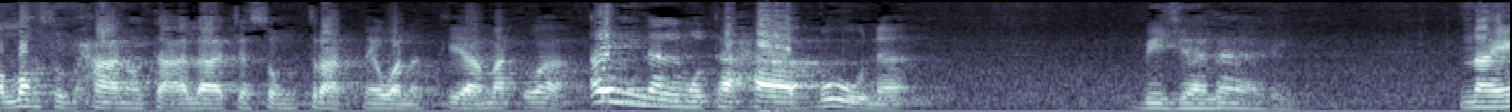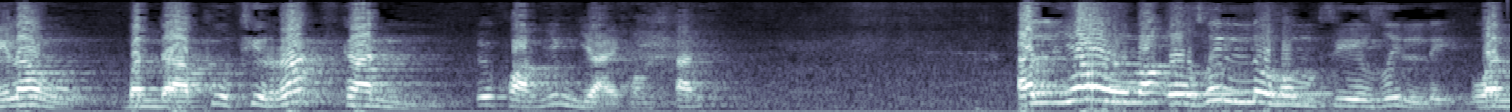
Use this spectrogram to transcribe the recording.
อัลลอฮ์ سبحانه และ تعالى จะทรงตรัสในวันกิยามัตว่าไอ้นัลมุตฮาบูนะ บิจาลาลีไหนเล่าบรรดาผู้ที่รักกันด้วยความยิ่งใหญ่ของฉัน อัลยามาอุซิลลุฮุมฟีซิลลีวัน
